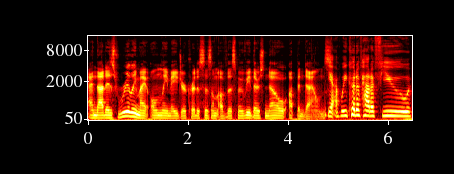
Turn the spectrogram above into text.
And that is really my only major criticism of this movie. There's no up and downs. yeah we could have had a few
